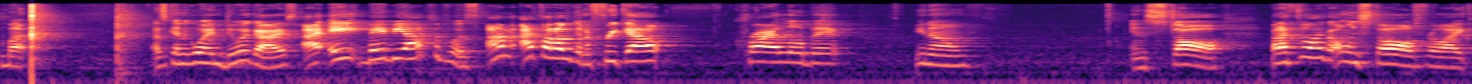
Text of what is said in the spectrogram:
But that's gonna go ahead and do it, guys. I ate baby octopus. I'm, I thought I was gonna freak out, cry a little bit, you know, and stall. But I feel like I only stalled for like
